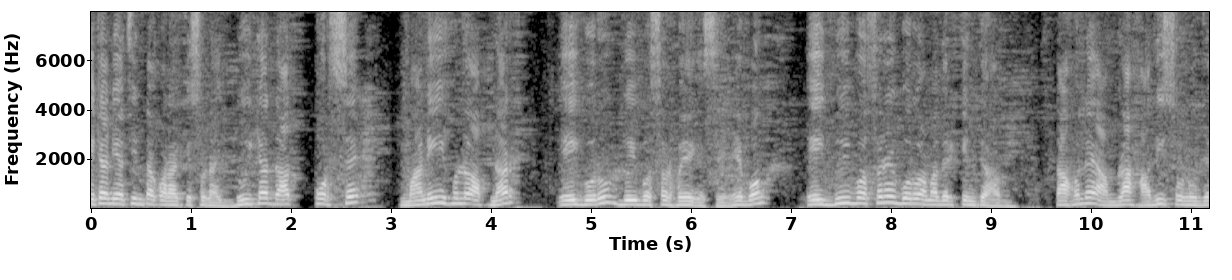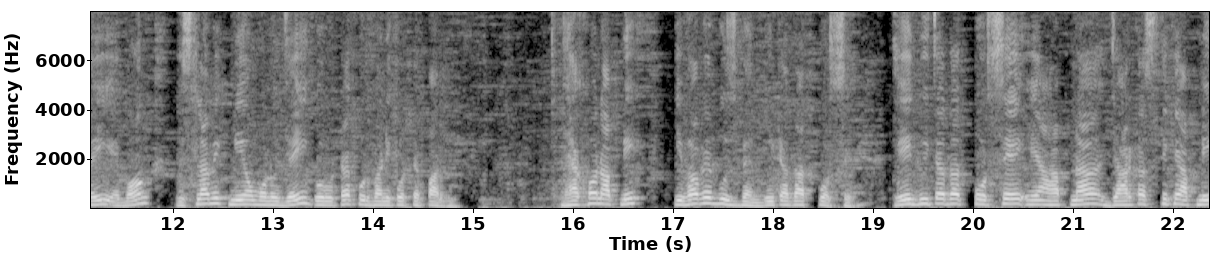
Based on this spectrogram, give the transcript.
এটা নিয়ে চিন্তা করার কিছু নাই। দুইটা দাঁত পড়ছে মানেই হলো আপনার এই গরু দুই বছর হয়ে গেছে এবং এই দুই বছরের গরু আমাদের কিনতে হবে। তাহলে আমরা হাদিস অনুযায়ী এবং ইসলামিক নিয়ম অনুযায়ী গরুটা কুরবানি করতে পারব। এখন আপনি কীভাবে বুঝবেন দুইটা দাঁত পড়ছে? এই দুইটা দাঁত পড়ছে এ আপনার যার কাছ থেকে আপনি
